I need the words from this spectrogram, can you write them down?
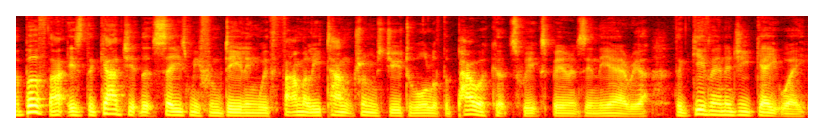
Above that is the gadget that saves me from dealing with family tantrums due to all of the power cuts we experience in the area, the GivEnergy Gateway.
